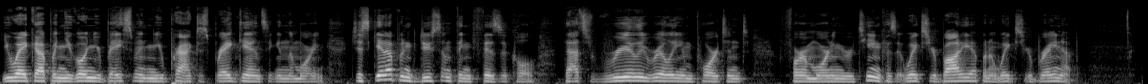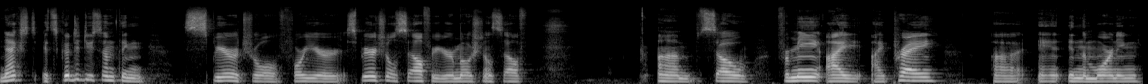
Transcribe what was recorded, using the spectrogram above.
You wake up and you go in your basement and you practice breakdancing in the morning. Just get up and do something physical. That's really, really important for a morning routine because it wakes your body up and it wakes your brain up. Next, it's good to do something spiritual for your spiritual self or your emotional self. Um, so for me, I, I pray uh, in the morning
